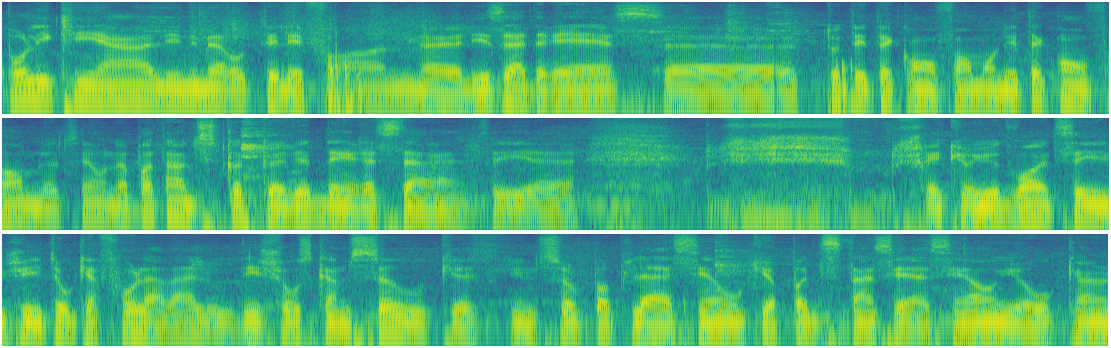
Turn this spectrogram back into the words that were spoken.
pour les clients, les numéros de téléphone, euh, les adresses, tout était conforme. On était conforme, tu sais. On n'a pas attendu de cas de COVID dans les restaurants, tu sais. Serais curieux de voir, tu sais, j'ai été au Carrefour Laval ou des choses comme ça, où il y a une surpopulation, où il n'y a pas de distanciation, il n'y a aucun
